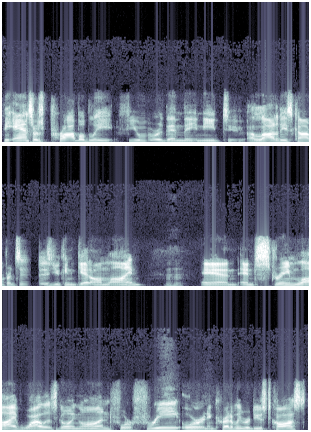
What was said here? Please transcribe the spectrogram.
The answer is probably fewer than they need to. A lot of these conferences you can get online and and stream live while it's going on for free or an incredibly reduced cost.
